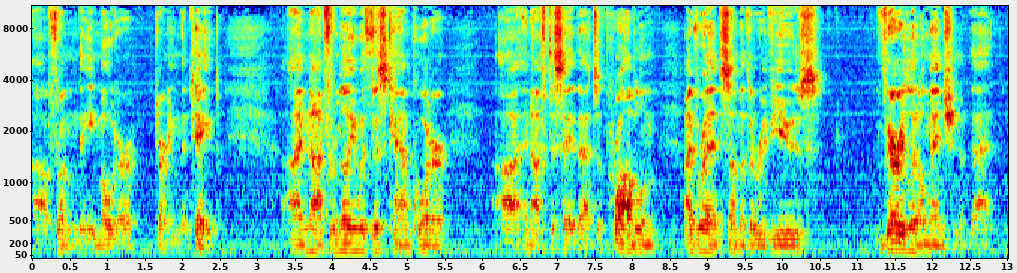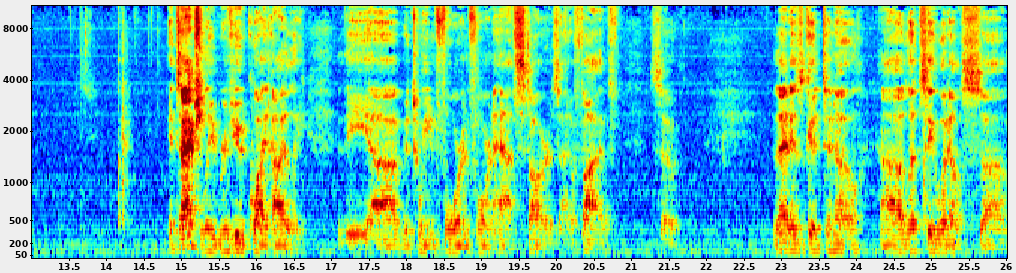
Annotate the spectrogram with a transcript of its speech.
uh, from the motor turning the tape. I'm not familiar with this camcorder uh, enough to say that's a problem. I've read some of the reviews, very little mention of that. It's actually reviewed quite highly, the uh, between four and four and a half stars out of five. So that is good to know. Uh, let's see what else. Um,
